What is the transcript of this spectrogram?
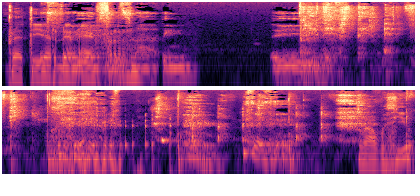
prettier than Experience ever. is nothing. Iya. kenapa sih yuk?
